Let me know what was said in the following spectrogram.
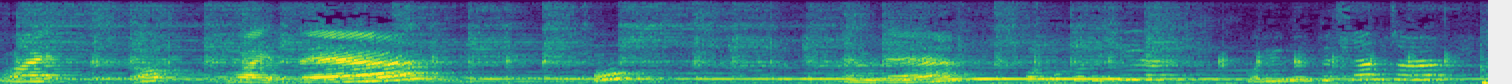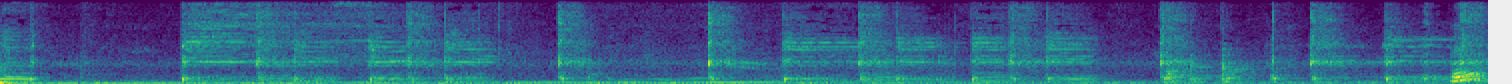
Right, oh, right there. Oh.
